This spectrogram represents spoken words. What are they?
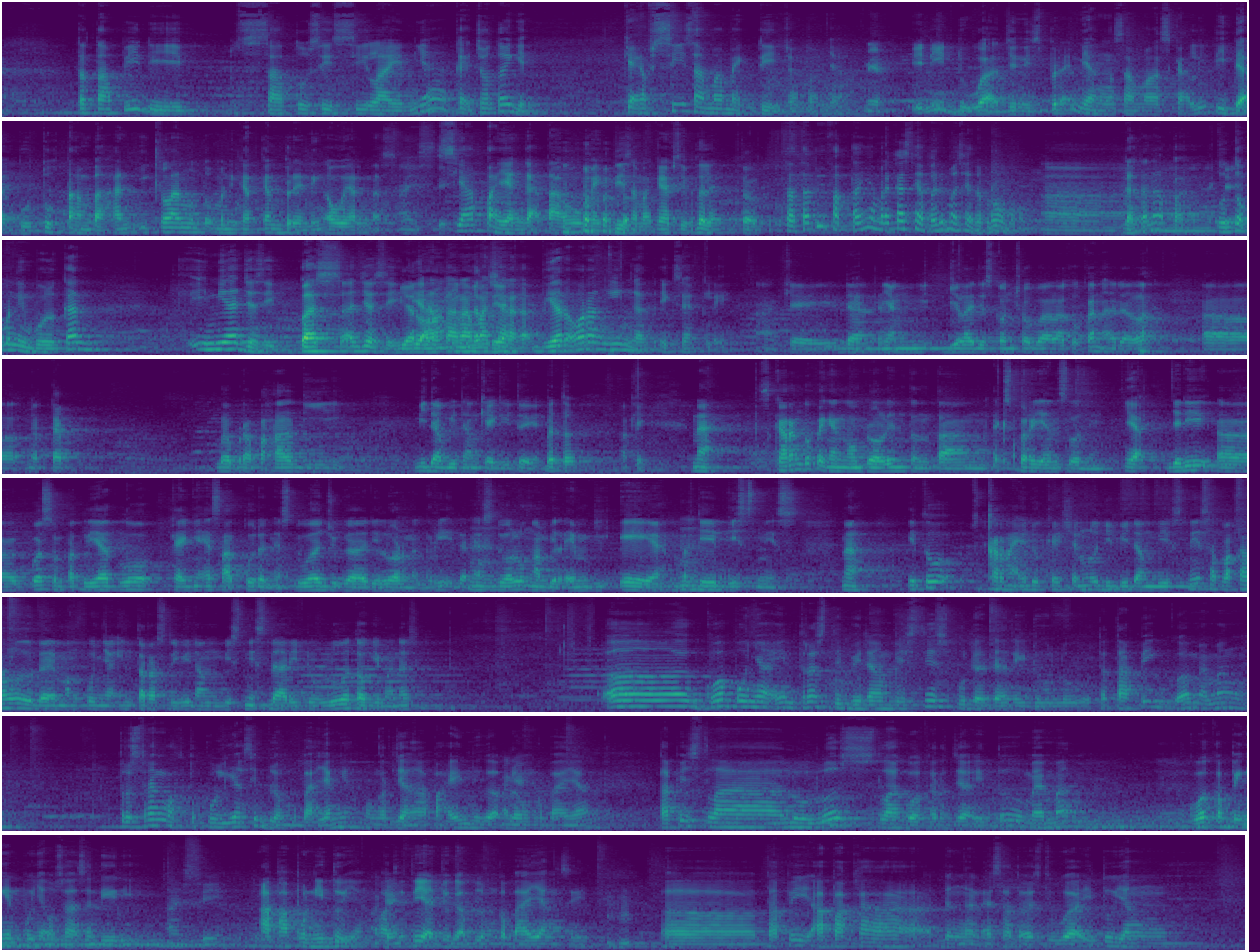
Tetapi di satu sisi lainnya kayak contohnya gini. KFC sama McD contohnya. Iya. Ini dua jenis brand yang sama sekali tidak butuh tambahan iklan untuk meningkatkan branding awareness. Siapa yang nggak tahu McD sama KFC betul ya? Betul. Tetapi faktanya mereka setiap hari masih ada promo. Ah, Nah kenapa? oke. Untuk menimbulkan ini aja sih, buzz aja sih Biar di antara ya? masyarakat, biar orang ingat exactly. Oke, dan yang gila diskon coba lakukan adalah uh, ngetap beberapa hal di bidang-bidang kayak gitu ya. Betul. Oke, nah sekarang gue pengen ngobrolin tentang experience lo nih. Ya. Jadi gue sempat lihat lo kayaknya S1 dan S2 juga di luar negeri dan S2 lo ngambil MBA ya, berarti bisnis. Nah itu karena education lo di bidang bisnis, apakah lo udah emang punya interest di bidang bisnis dari dulu atau gimana sih? Eh, gue punya interest di bidang bisnis udah dari dulu, tetapi gue memang terus terang waktu kuliah sih belum kebayang ya mau ngerja ngapain juga Oke. belum kebayang. Tapi setelah lulus, setelah gue kerja itu memang gue kepingin punya usaha sendiri. I see. apa pun itu ya Oke. waktu itu ya juga belum kebayang sih Eh, tapi apakah dengan S1 S2 itu yang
